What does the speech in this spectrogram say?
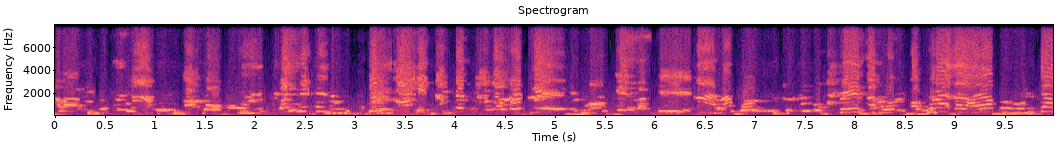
ตารางอาโมวันที่หนึ่งยี่สิบสองนี่ทำเป็นเดี๋ยววันที่ของเกณฑ์บางทีอ่าครับผมโอเคครับผมขอบคุณหลายๆครับ เจ้า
